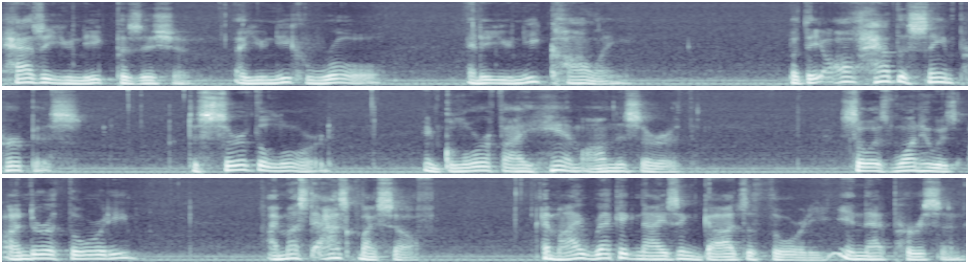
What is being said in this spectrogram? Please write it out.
has a unique position, a unique role, and a unique calling, but they all have the same purpose to serve the Lord and glorify Him on this earth. So, as one who is under authority, I must ask myself Am I recognizing God's authority in that person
